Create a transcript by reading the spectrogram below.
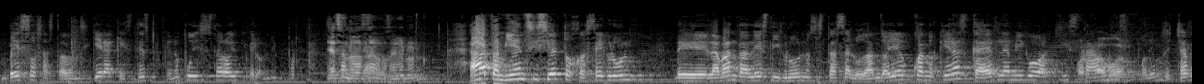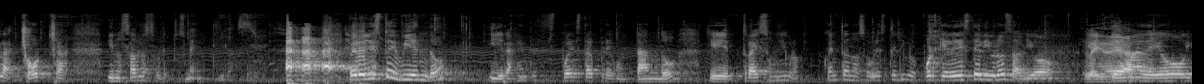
Besos hasta donde siquiera que estés, porque no pudiste estar hoy, pero no importa. ¿Ya saludaste a José Grun? Ah, también, sí, cierto, José Grun, de la banda Leslie Grun, nos está saludando. Oye, cuando quieras caerle, amigo, aquí Por estamos favor. y podemos echar la chorcha y nos hablas sobre tus mentiras. Pero yo estoy viendo, y la gente se puede estar preguntando, que traes un libro. Cuéntanos sobre este libro, porque de este libro salió La el idea. tema de hoy,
